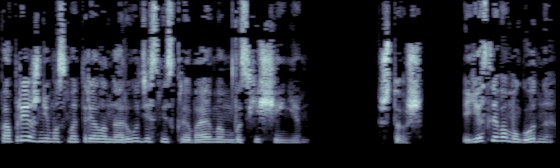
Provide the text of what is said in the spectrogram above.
по-прежнему смотрела на Руди с нескрываемым восхищением. «Что ж, если вам угодно»,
